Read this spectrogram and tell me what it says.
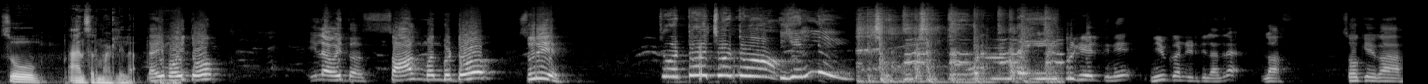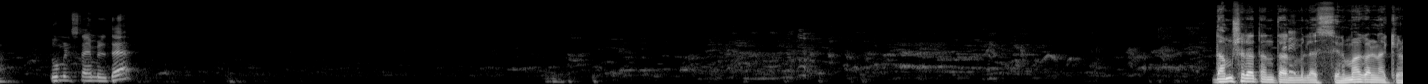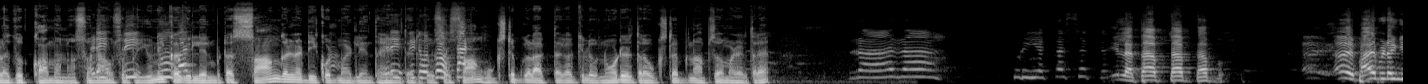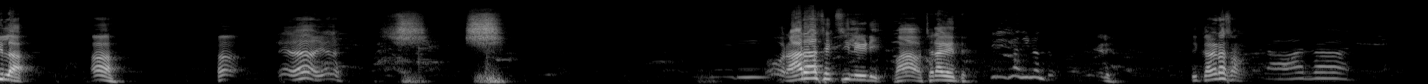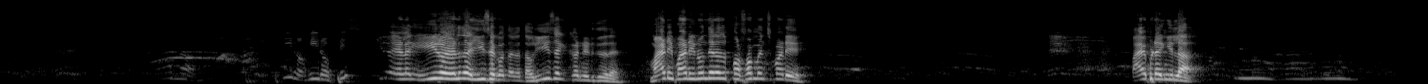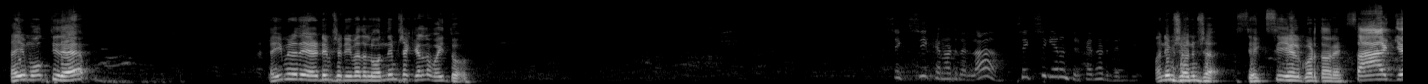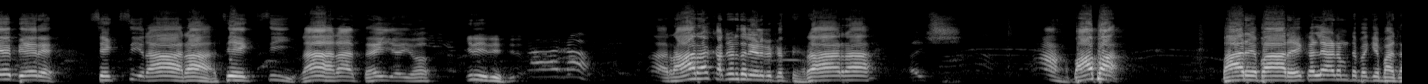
ಸೊ ಆನ್ಸರ್ ಮಾಡಲಿಲ್ಲ. ಟೈಮ್ ಹೋಯ್ತು. ಇಲ್ಲ ಹೋಯ್ತು. ಸಾಂಗ್ ಬಂದ್ಬಿಟ್ಟು ಸುರಿ. ಎಲ್ಲಿ? ಇಬ್ರಿಗೆ ಹೇಳ್ತೀನಿ ನೀವು ಕಂಡು ಹಿಡ್ದಿಲ್ಲ ಅಂದ್ರೆ ಲಾಸ್ ಸೊ ಓಕೆ ಈಗ ಟೂ ಮಿನಿಟ್ಸ್ ಟೈಮ್ ಇರುತ್ತೆ. ದಂಶರಥ್ ಅಂತ ಅಂದಮೇಲೆ ಸಿನಿಮಾಗಳನ್ನ ಕೇಳೋದು ಕಾಮನ್ ಸೊ ನಾವು ಸ್ವಲ್ಪ ಯುನೀಕ್ ಆಗಿರಲಿ ಅಂದ್ಬಿಟ್ಟು ಸಾಂಗ್ಗಳನ್ನ ಡಿಕೋಡ್ ಮಾಡಲಿ ಅಂತ ಹೇಳ್ತಾ ಸೊ ಸಾಂಗ್ ಹುಕ್ ಸ್ಟೆಪ್ಗಳು ಆಗ್ತಾಗ ಕೆಲವು ನೋಡಿರ್ತಾರೆ ಹುಕ್ ಸ್ಟೆಪ್ನ ಅಬ್ಸರ್ವ್ ಮಾಡಿರ್ತಾರೆ. ಇಲ್ಲ ತಪ್ ತಪ್ ತಪ್ ಏಯ್ ಬಾಯ್ ಬಿಡಂಗಿಲ್ಲ. ಹಾ ರಾರಾ ಸೆಕ್ಸಿ ಲೇಡಿ ವಾ ಚೆನ್ನಾಗೈತೆ. ಈ ಕನ್ನಡ ಸಾಂಗ್ ರಾ ರಾ ಹೀರೋ ಹೀರೋ ಪ್ಲೀಸ್ ಹೀರೋ ಹೇಳಿದ್ರೆ ಈಸೆ ಗೊತ್ತಾಗುತ್ತೆ. ಅವ್ರು ಈಸೆ ಕಂಡು ಹಿಡಿದಿದ್ದಾರೆ ಮಾಡಿ ಮಾಡಿ ಇನ್ನೊಂದೇನಾದ್ರು ಪರ್ಫಾರ್ಮೆನ್ಸ್ ಮಾಡಿ. ಬಾಯ್ ಬಿಡಂಗಿಲ್ಲ. ಟೈಮ್ ಹೋಗ್ತಿದೆ. ಟೈಮ್ ಇರೋದೇ ಎರಡು ನಿಮಿಷ ನೀವು ಅದ್ರಲ್ಲಿ ಒಂದು ನಿಮಿಷ ಕೇಳಿದ್ರೆ ಹೋಯ್ತು. ಸೆಕ್ಸಿ ಕನ್ನಡದಲ್ಲ? ಸೆಕ್ಸಿಗೆ ಏನಂತೀರಿ ಕನ್ನಡದಲ್ಲಿ? ಒಂದ್ ನಿಮಿಷ ಒಂದ್ ನಿಮಿಷ. ಸೆಕ್ಸಿ ಹೇಳ್ಕೊಡ್ತಾವ್ರೆ. ಸಾಗೆ ಬೇರೆ. ಸೆಕ್ಸಿ ರಾ ರಾ ಸೆಕ್ಸಿ ರಾ ರಾ ಅಯ್ಯಯ್ಯೋ ಇರಿ ಇರಿ. ಇರಿ. ಆ, ರಾ ರಾ ಕನ್ನಡದಲ್ಲಿ ಹೇಳ್ಬೇಕಂತೆ. ರಾ ರಾ ಐಶ್. ಆ, ಬಾಬಾ. ಬಾರೆ ಬಾರೆ ಕಲ್ಯಾಣಮಠ ಬಗ್ಗೆ ಬಾದ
